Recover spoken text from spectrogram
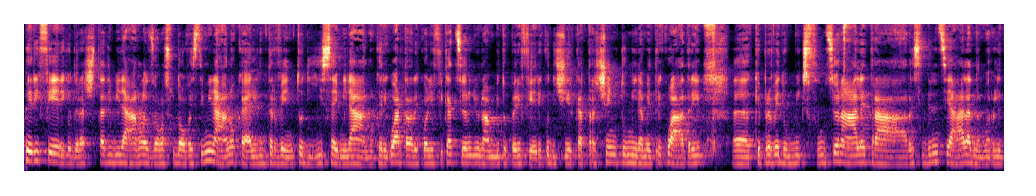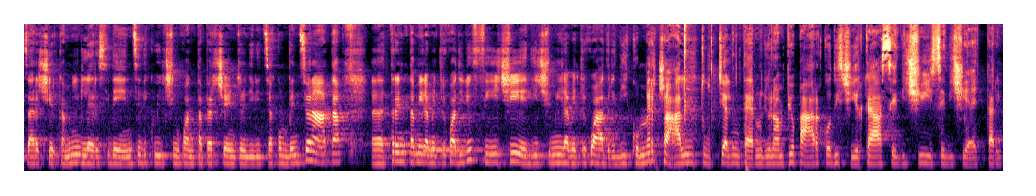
periferico della città di Milano, la zona sud-ovest di Milano, che è l'intervento di di 6 Milano che riguarda la riqualificazione di un ambito periferico di circa 300.000 metri quadri eh, che prevede un mix funzionale tra residenziale, andremo a realizzare circa 1000 residenze di cui il 50% in edilizia convenzionata, eh, 30.000 metri quadri di uffici e 10.000 metri quadri di commerciali, tutti all'interno di un ampio parco di circa 16, 16 ettari.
